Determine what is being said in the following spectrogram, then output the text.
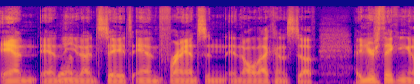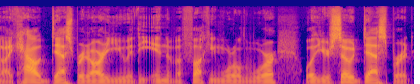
and and the United States and France and and all that kind of stuff. And you're thinking like, how desperate are you at the end of a fucking world war? Well, you're so desperate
